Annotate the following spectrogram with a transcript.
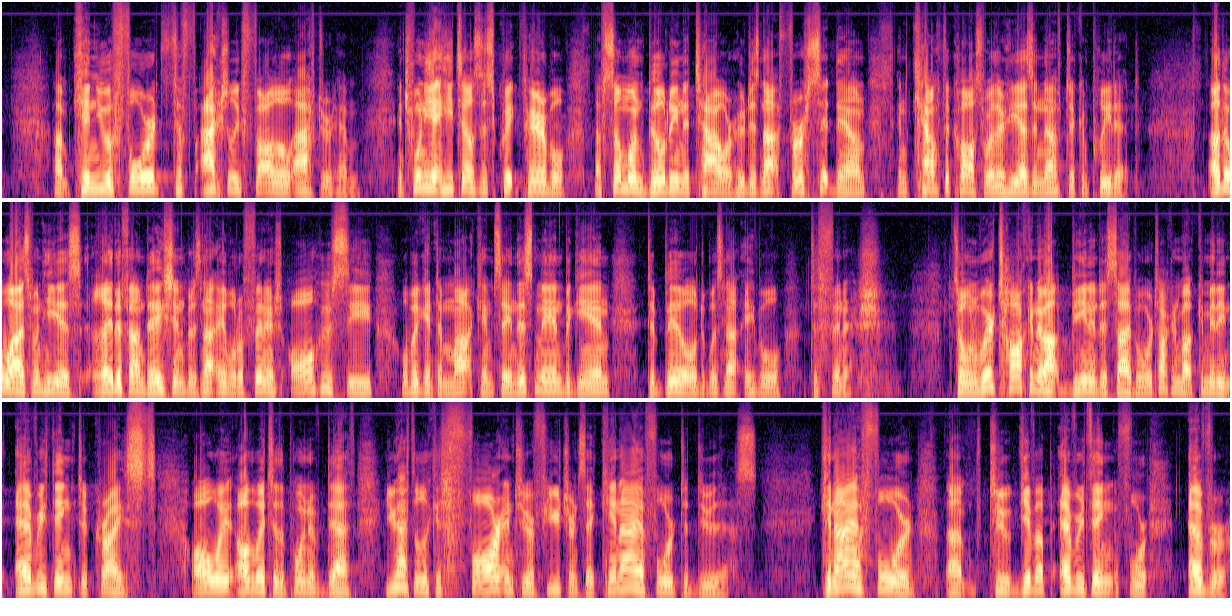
Um, can you afford to f- actually follow after him? In 28, he tells this quick parable of someone building a tower who does not first sit down and count the cost, whether he has enough to complete it. Otherwise, when he has laid a foundation but is not able to finish, all who see will begin to mock him, saying, This man began to build, was not able to finish. So when we're talking about being a disciple, we're talking about committing everything to Christ all the way, all the, way to the point of death. You have to look as far into your future and say, can I afford to do this? Can I afford um, to give up everything forever?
